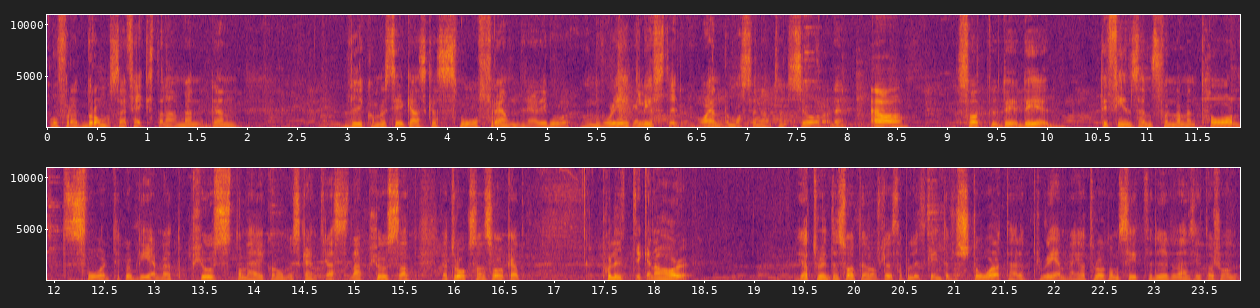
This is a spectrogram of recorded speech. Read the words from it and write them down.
och för att bromsa effekterna men den, vi kommer se ganska små förändringar i vår, under vår egen livstid och ändå måste vi naturligtvis göra det. Ja. Så att det, det, det finns en fundamentalt svårighet till problemet plus de här ekonomiska intressena plus att jag tror också en sak att politikerna har jag tror inte så att de flesta politiker inte förstår att det här är ett problem, men jag tror att de sitter i den här situationen.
